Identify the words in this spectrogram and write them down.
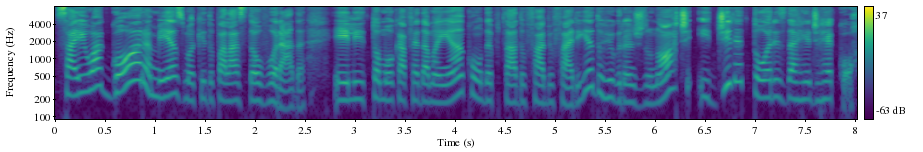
saiu agora mesmo aqui do Palácio da Alvorada. Ele tomou café da manhã com o deputado Fábio Faria, do Rio Grande do Norte, e diretores da Rede Record.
